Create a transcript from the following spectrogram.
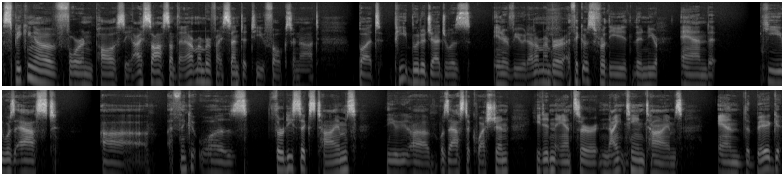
Speaking of foreign policy, I saw something. I don't remember if I sent it to you folks or not, but Pete Buttigieg was interviewed. I don't remember. I think it was for the the New York, and he was asked. Uh, I think it was thirty six times. He uh, was asked a question. He didn't answer nineteen times, and the big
